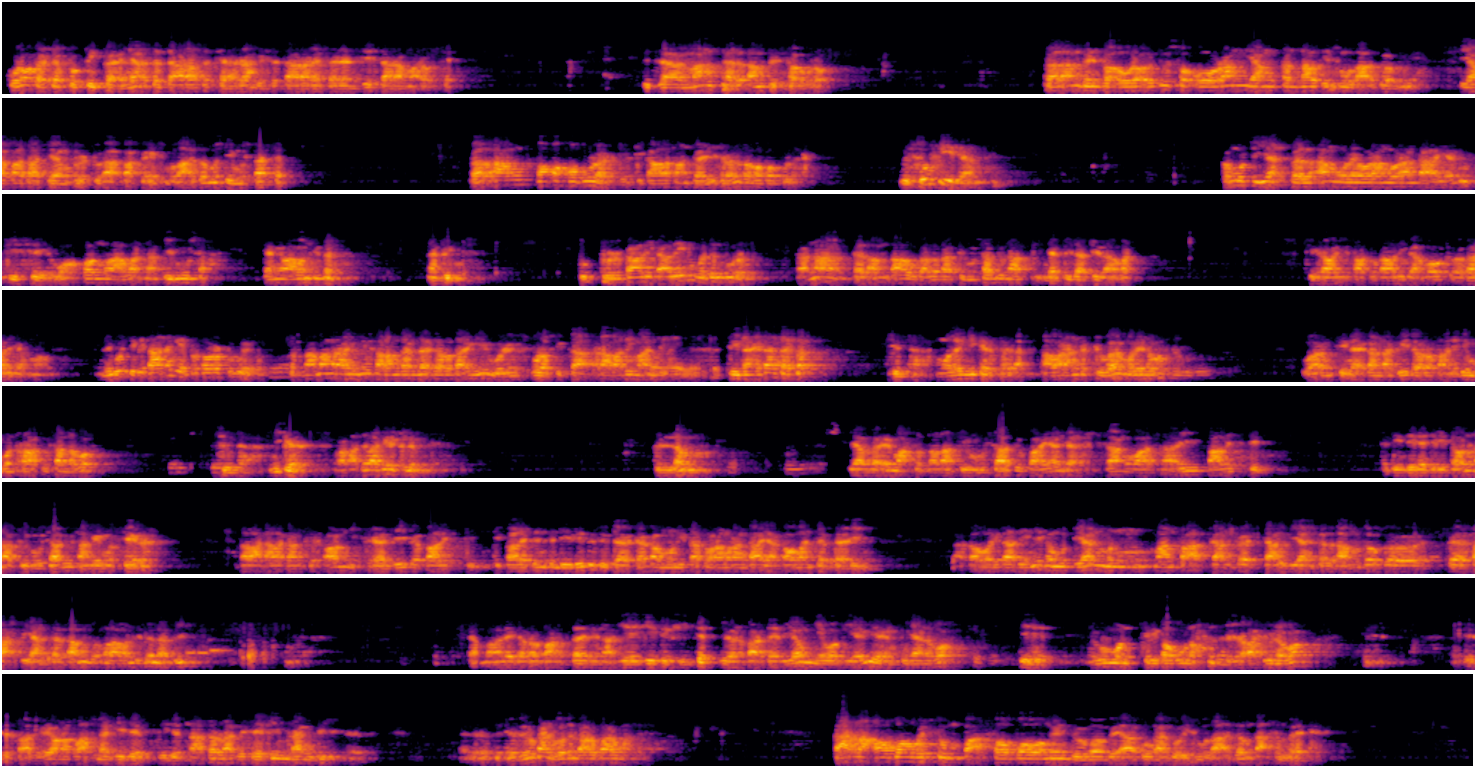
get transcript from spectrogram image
Kulo ada bukti banyak secara sejarah, secara referensi, secara marose. Zaman Balam bin Ba'uro. Balam bin Ba'uro itu seorang yang kenal Ismul Azam. Siapa saja yang berdoa pakai Ismul Azam mesti mustajab. Balam tokoh populer di kawasan Bali Israel tokoh populer. Sufi dan Kemudian Balaam oleh orang-orang kaya itu disewa kon melawan Nabi Musa. Yang melawan kita Nabi Musa. Itu berkali-kali itu betul turun. Karena Balaam tahu kalau Nabi Musa itu Nabi, tidak bisa dilawan. Dirayu satu kali gak mau, dua kali gak mau. Ini gue ceritanya kayak perkara dua. Pertama ngerayu ini salam tanda cara tak ini boleh sepuluh juta, rapati mandi. Dinaikkan saya juta. Mulai mikir berat. Tawaran kedua mulai nopo Warung dinaikkan lagi, cara saat ini pun ratusan apa? Sudah, mikir. Makanya lagi gelem. Gelem. Ya baik maksud Nabi Musa supaya tidak bisa menguasai Palestina. Jadi intinya cerita Nabi Musa itu saking Mesir setelah kalahkan Fir'aun migrasi ke Palestina. Di Palestina sendiri itu sudah ada komunitas orang-orang kaya, kaum Jabari. Nah, komunitas ini kemudian memanfaatkan kecanggihan dalam atau ke kesaktian dalam untuk melawan itu Nabi sama ada cara partai nak kiai gitu hijit, jangan partai dia menyewa kiai yang punya nopo. Hijit. Itu mau cerita kuno dari radio nopo. Akhirnya orang kelas naik hijit, hijit nasar, nak sesi menang di. Itu kan bukan karu-karuan. Karena Allah bersumpah, sopo wong ndonga mbek aku nganggo Ismul Azam tak sembah.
